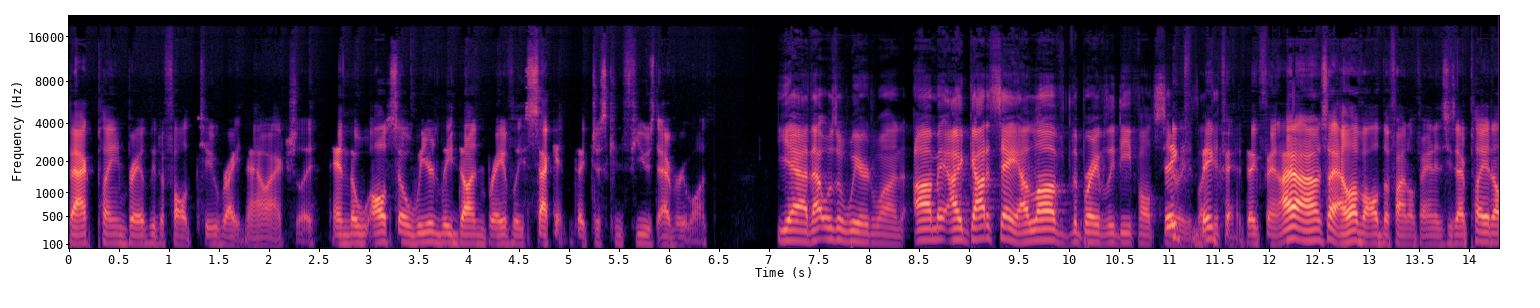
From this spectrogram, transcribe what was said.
back playing Bravely Default 2 right now, actually. And the also weirdly done Bravely Second that just confused everyone. Yeah, that was a weird one. Um, I gotta say, I loved the Bravely Default series. Big, Like, big it- fan, big fan. I honestly, I love all the Final Fantasies. I played. A,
